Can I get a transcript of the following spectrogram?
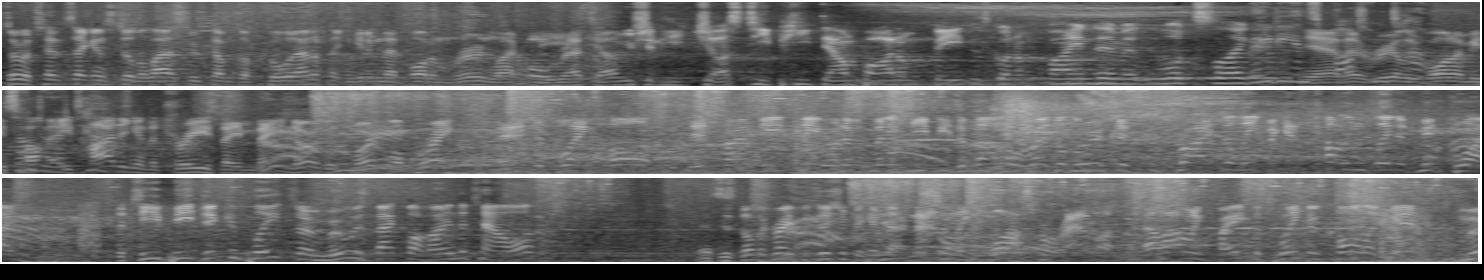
Still got 10 seconds till the last two comes off cooldown. If they can get him that bottom rune, life will Oh, be easier. resolution. He just TP'd down bottom. Faith is going to find him, it looks like. Radiant's Yeah, they really want him. He's, hi- he's hiding in the trees. They may know the smoke will break. There's your blink call. This time DC, one of as many TPs available. Resolution tries to leap against Culling Blade at mid-flight. The TP did complete, so Mu is back behind the tower. This is not a great position for him. That Mana Leak lasts forever, allowing Faith to blink and call again. Moo,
